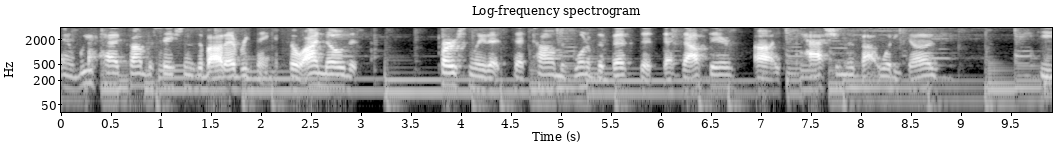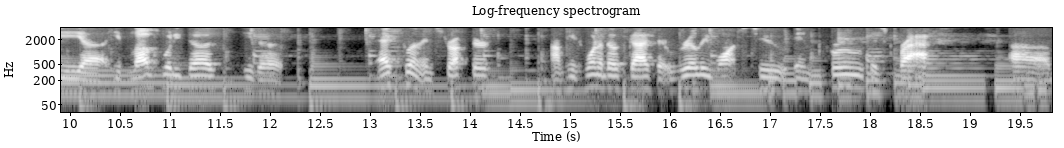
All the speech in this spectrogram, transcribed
And we've had conversations about everything. So I know that personally that, that Tom is one of the best that, that's out there. Uh, he's passionate about what he does. He uh, he loves what he does. He's a excellent instructor. Um, he's one of those guys that really wants to improve his craft um,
